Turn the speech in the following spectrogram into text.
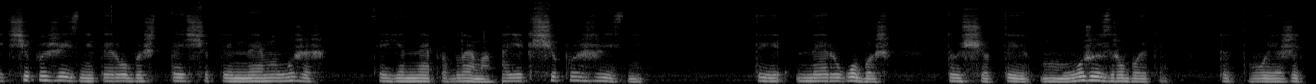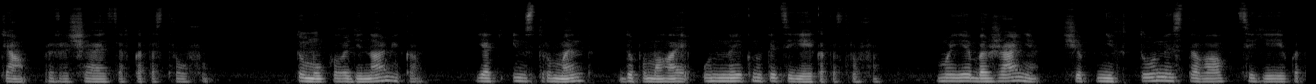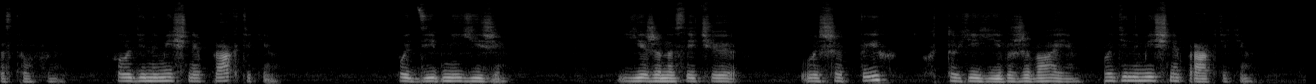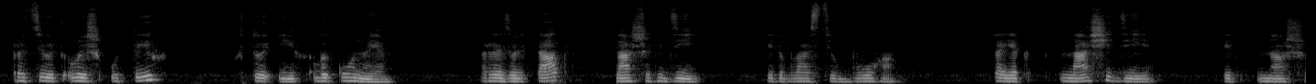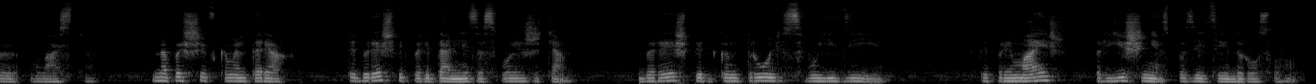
Якщо по житті ти робиш те, що ти не можеш, це є не проблема. А якщо по житті ти не робиш те, що ти можеш зробити, то твоє життя превращається в катастрофу. Тому холодинаміка як інструмент допомагає уникнути цієї катастрофи. Моє бажання, щоб ніхто не ставав цією катастрофою. Холодинамічні практики подібні їжі. Їжа насичує лише тих, хто її вживає. Холодинамічні практики працюють лише у тих, хто їх виконує. Результат наших дій під властю Бога, та як наші дії під нашою властю. Напиши в коментарях, ти береш відповідальність за своє життя, береш під контроль свої дії, ти приймаєш рішення з позиції дорослого.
